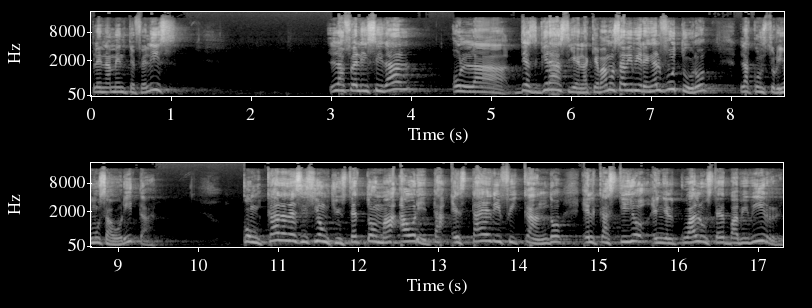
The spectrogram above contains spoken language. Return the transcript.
plenamente feliz. La felicidad o la desgracia en la que vamos a vivir en el futuro, la construimos ahorita. Con cada decisión que usted toma ahorita, está edificando el castillo en el cual usted va a vivir.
